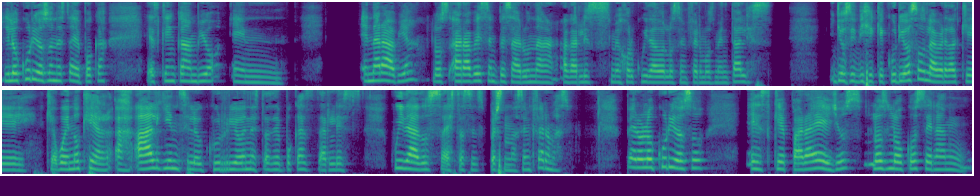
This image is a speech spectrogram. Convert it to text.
Y lo curioso en esta época es que en cambio en, en Arabia los árabes empezaron a, darles mejor cuidado a los enfermos mentales. Yo sí dije que curioso, la verdad que, que bueno que a, a, alguien se le ocurrió en estas épocas darles cuidados a estas personas enfermas. Pero lo curioso es que para ellos los locos eran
